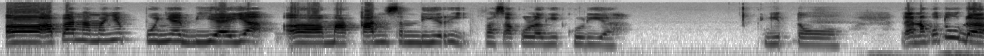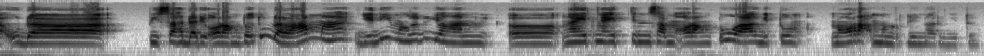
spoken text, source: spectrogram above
eh, Apa namanya Punya biaya eh, makan sendiri Pas aku lagi kuliah. Gitu. Dan aku tuh udah Udah pisah dari orang tua itu udah lama. Jadi maksudnya jangan eh, ngait-ngaitin sama orang tua gitu. Norak menurut Dinar gitu.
